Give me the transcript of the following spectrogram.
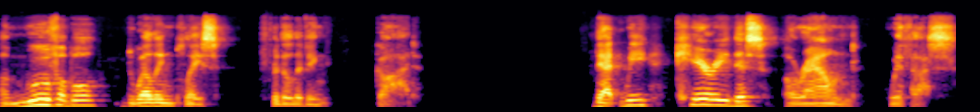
a movable dwelling place for the living God. That we carry this around with us.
